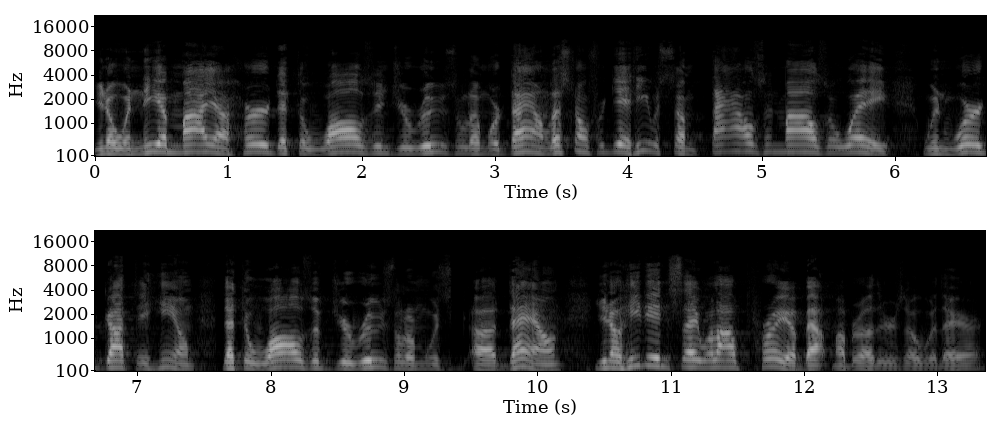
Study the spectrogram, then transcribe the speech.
You know, when Nehemiah heard that the walls in Jerusalem were down, let's don't forget, he was some thousand miles away when word got to him that the walls of Jerusalem was uh, down. You know, he didn't say, Well, I'll pray about my brothers over there.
